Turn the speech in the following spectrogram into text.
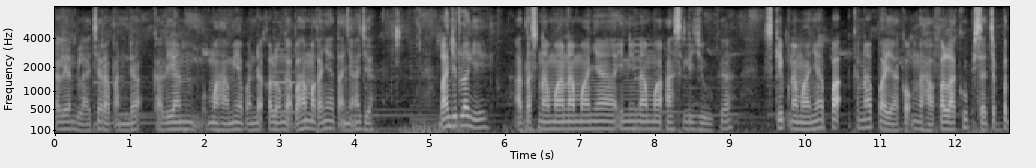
kalian belajar apa ndak? Kalian memahami apa ndak? Kalau nggak paham makanya tanya aja. Lanjut lagi. Atas nama-namanya ini nama asli juga. Skip namanya Pak kenapa ya kok ngehafal lagu bisa cepet?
